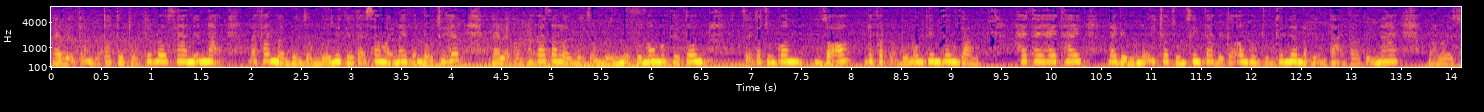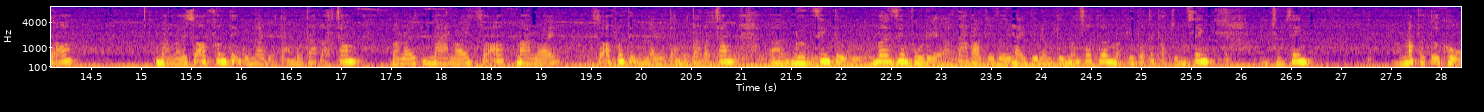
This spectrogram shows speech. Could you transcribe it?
ngài địa tạng Bồ Tát từ thuở kiếp lâu xa nhẫn nại đã phát lời nguyện rộng lớn như thế tại sao ngày nay vẫn độ chưa hết? Ngài lại còn phát ra lời nguyện rộng lớn nữa với mong Đức Thế Tôn dạy cho chúng con rõ Đức Phật và bốn ông thiên vương rằng hay thay hay thay, nay vì muốn lợi ích cho chúng sinh ta vì các ông cùng chúng thiên nhân ở hiện tại và vị lai mà nói rõ mà nói rõ phương tiện của ngài địa tạng bồ tát ở trong mà nói mà nói rõ mà nói rõ phương tiện của ngài địa tạng bồ tát ở trong. À, đường sinh tử nơi diêm phù đề ở ta vào thế giới này vì lòng từ mẫn xót thương mà cứu vớt tất cả chúng sinh. Chúng sinh mắc phải tội khổ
